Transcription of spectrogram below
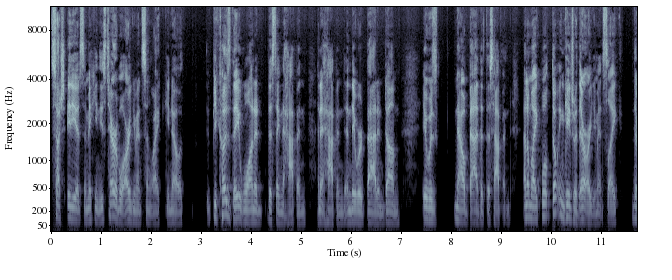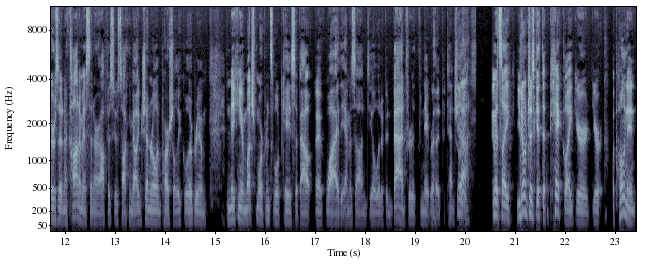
such idiots and making these terrible arguments, and like you know, because they wanted this thing to happen, and it happened, and they were bad and dumb. It was now bad that this happened, and I'm like, well, don't engage with their arguments. Like, there's an economist in our office who's talking about general and partial equilibrium and making a much more principled case about like, why the Amazon deal would have been bad for the neighborhood potentially. Yeah. And it's like you don't just get to pick like your your opponent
